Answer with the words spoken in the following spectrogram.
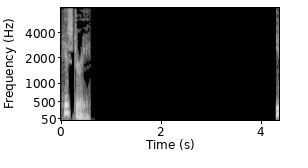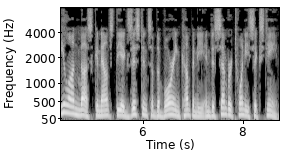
History Elon Musk announced the existence of the Boring Company in December 2016.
